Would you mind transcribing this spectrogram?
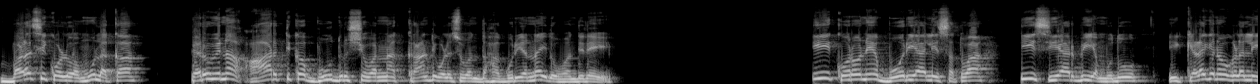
ಬಳಸಿಕೊಳ್ಳುವ ಮೂಲಕ ಪೆರುವಿನ ಆರ್ಥಿಕ ಭೂದೃಶ್ಯವನ್ನು ಕ್ರಾಂತಿಗೊಳಿಸುವಂತಹ ಗುರಿಯನ್ನು ಇದು ಹೊಂದಿದೆ. ಟಿ ಕೊರೋನೆ ಬೋರಿಯಾಲಿಸ್ ಅಥವಾ ಟಿ ಸಿ ಆರ್ ಬಿ ಎಂಬುದು ಈ ಕೆಳಗಿನವುಗಳಲ್ಲಿ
